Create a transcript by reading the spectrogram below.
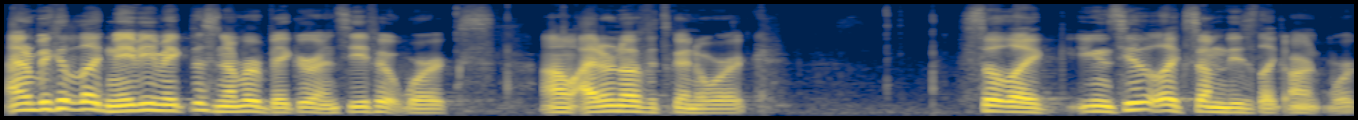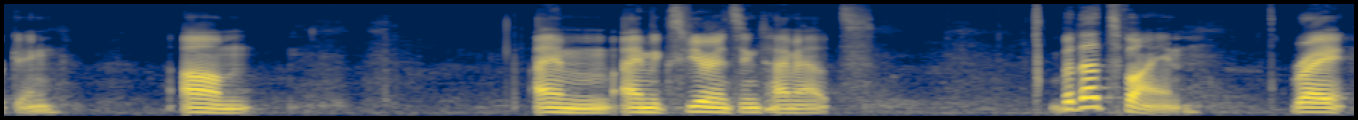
And we could like maybe make this number bigger and see if it works. Um, I don't know if it's going to work. So like you can see that like some of these like aren't working. Um, I'm I'm experiencing timeouts, but that's fine, right?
